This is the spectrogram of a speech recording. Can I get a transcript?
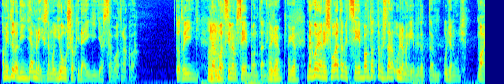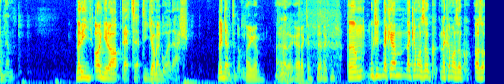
ami tudod, így emlékszem, hogy jó sok ideig így össze volt rakva. Tudod, hogy így Mhm. nem volt szívem szétbontani. Igen, igen. Meg olyan is volt, amit szétbontottam, és utána újra megépítettem. Ugyanúgy. Majdnem. Mert így annyira tetszett így a megoldás. De nem tudom. Igen. Érdekes, érdekes. Um, úgyhogy nekem, nekem azok, nekem azok, az, az,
